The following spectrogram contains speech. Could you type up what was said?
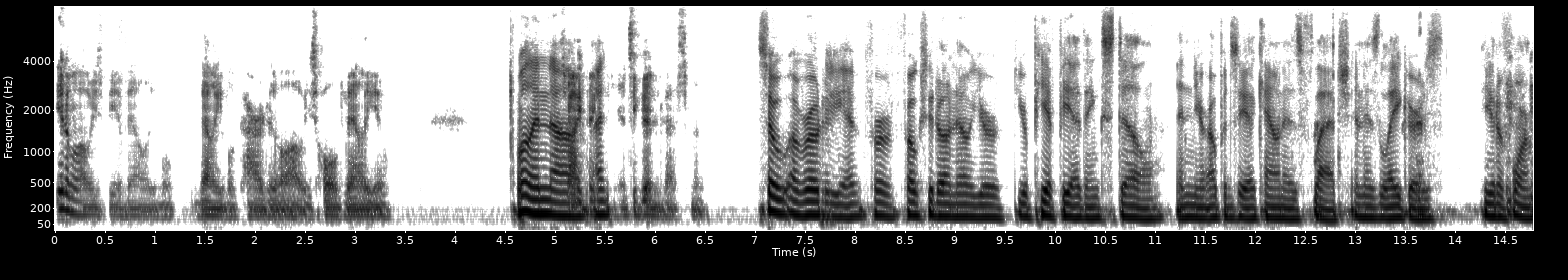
it'll always be a valuable valuable card. It'll always hold value. Well, and So um, I think and- it's a good investment. So, uh, Rody, uh, for folks who don't know, your your PFP, I think, still and your OpenSea account is Fletch in his Lakers uniform.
